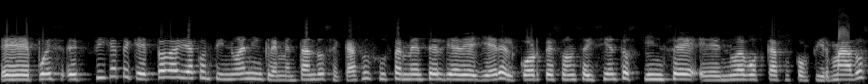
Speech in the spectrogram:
Eh, pues eh, fíjate que todavía continúan incrementándose casos. Justamente el día de ayer el corte son 615 eh, nuevos casos confirmados.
